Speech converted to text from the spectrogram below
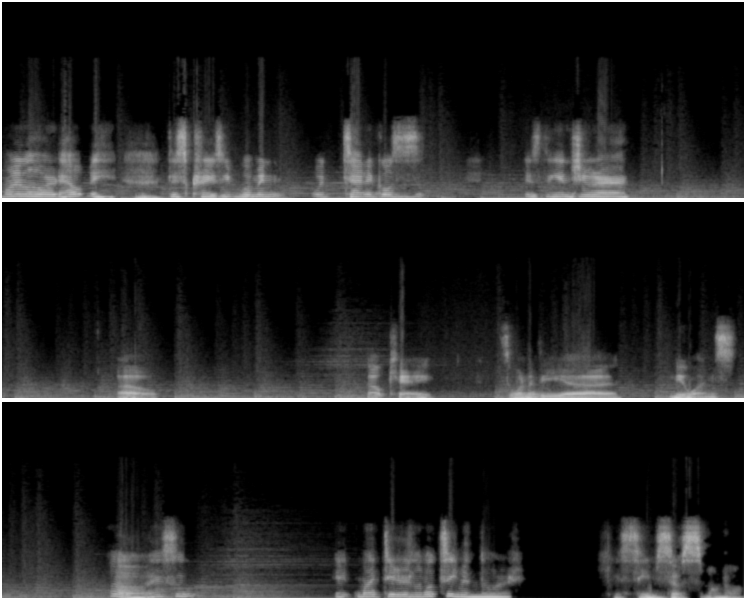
my lord, help me! This crazy woman with tentacles is, the injurer. Oh. Okay. It's one of the uh, new ones. Oh, isn't it my dear little demon lord? He seems so small.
